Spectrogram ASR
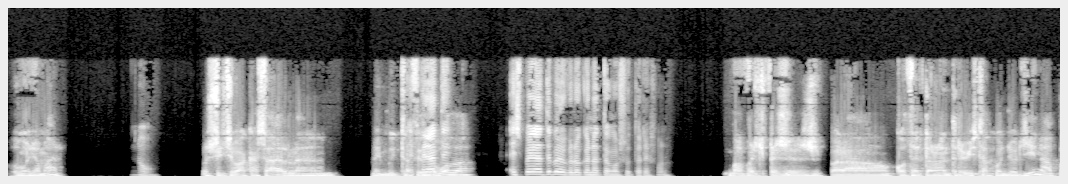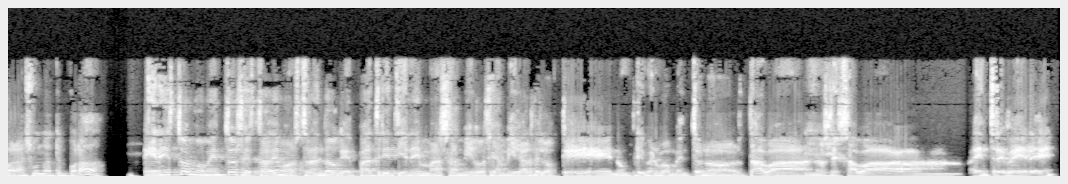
¿Podemos llamar? No. O si se va a casar, la, la invitación Espérate. de boda. Espérate, pero creo que no tengo su teléfono. Bueno, pues, pues es para concertar una entrevista con Georgina para la segunda temporada. En estos momentos se está demostrando que Patri tiene más amigos y amigas de lo que en un primer momento nos daba, nos dejaba entrever, ¿eh?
